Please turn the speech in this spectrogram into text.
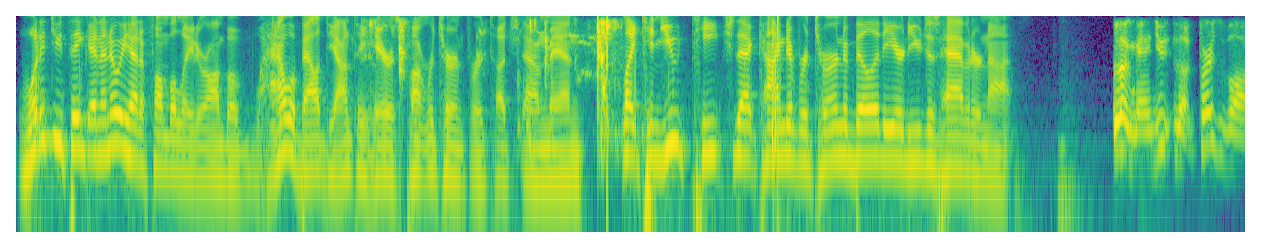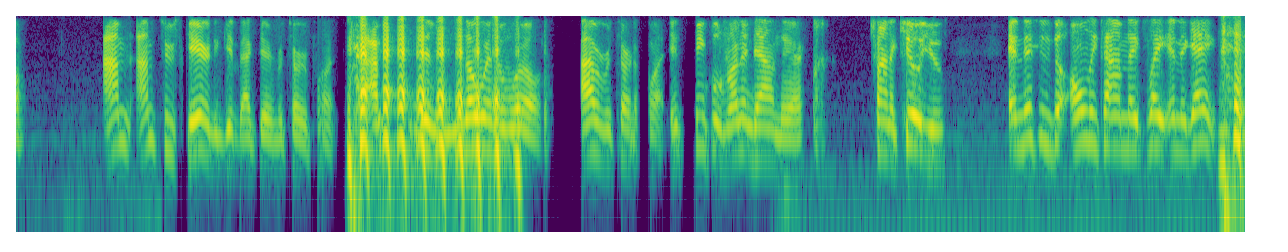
what did you think? And I know he had a fumble later on, but how about Deonte Harris punt return for a touchdown, man? Like, can you teach that kind of return ability, or do you just have it or not? Look, man. You look. First of all, I'm I'm too scared to get back there and return a punt. I'm, there's nowhere in the world I would return a punt. It's people running down there trying to kill you, and this is the only time they play in the game. That's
